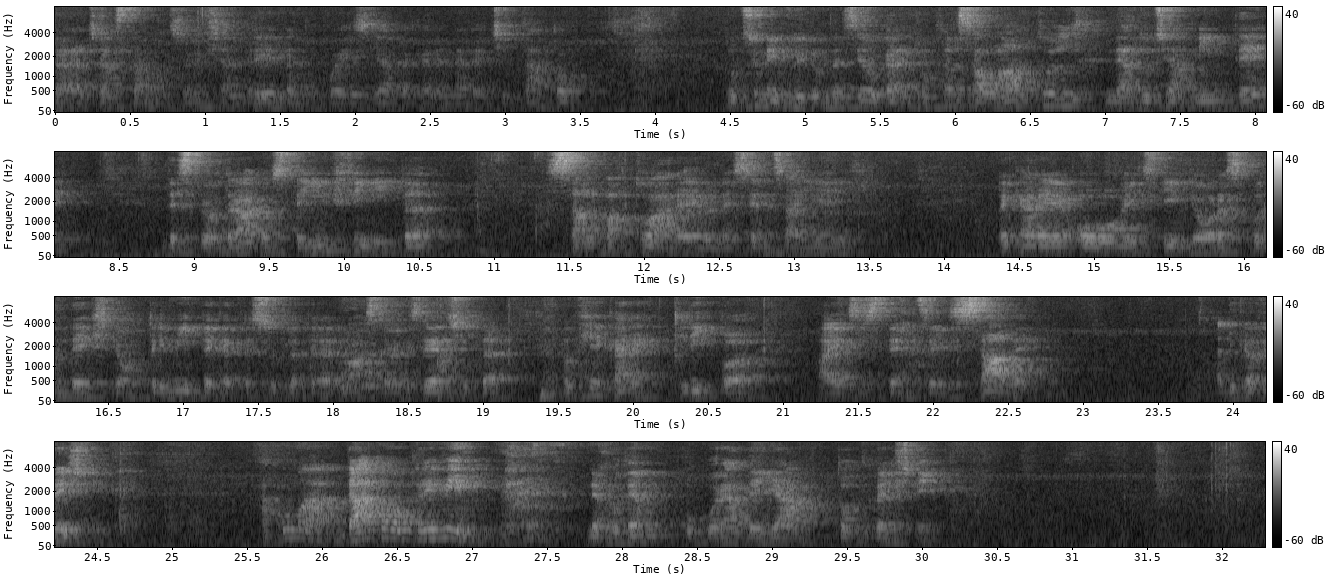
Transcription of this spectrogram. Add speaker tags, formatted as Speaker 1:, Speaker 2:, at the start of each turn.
Speaker 1: cântarea aceasta. Mulțumim și Andrei pentru poezia pe care ne-a recitat-o. Mulțumim lui Dumnezeu care, într-un fel sau altul, ne aduce aminte despre o dragoste infinită, salvatoare în esența ei, pe care o extinde, o răspândește, o trimite către sufletele noastre, o exercită în fiecare clipă a existenței sale, adică veșnic. Acum, dacă o primim, ne putem bucura de ea tot veșnic.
